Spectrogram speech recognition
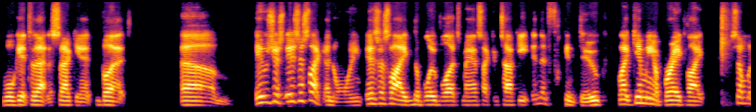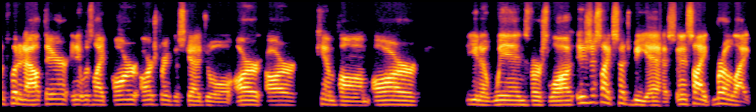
we'll get to that in a second, but um it was just it was just like annoying. It's just like the blue bloods, man. It's like Kentucky and then fucking Duke. Like, give me a break. Like someone put it out there and it was like our our strength of schedule, our our KenPom, our you know wins versus loss. It was just like such BS. And it's like, bro, like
